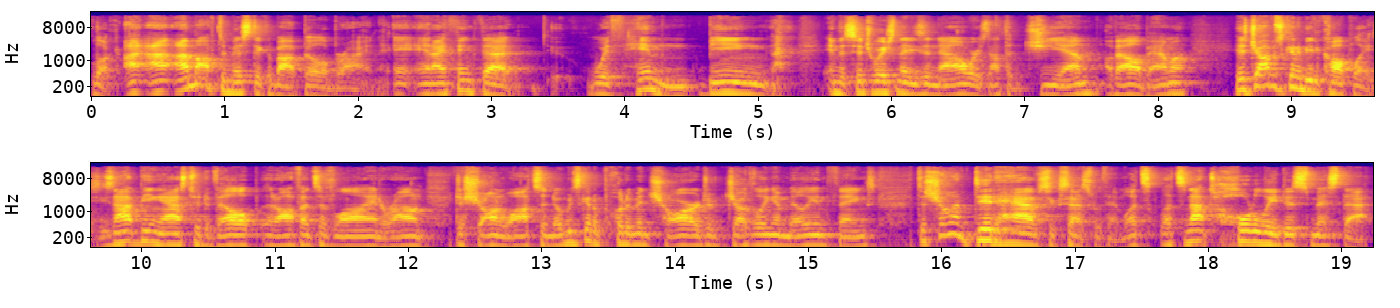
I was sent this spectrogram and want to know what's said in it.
Look, I, am optimistic about Bill O'Brien. And I think that with him being in the situation that he's in now, where he's not the GM of Alabama, his job is going to be to call plays. He's not being asked to develop an offensive line around Deshaun Watson. Nobody's going to put him in charge of juggling a million things. Deshaun did have success with him. Let's let's not totally dismiss that.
